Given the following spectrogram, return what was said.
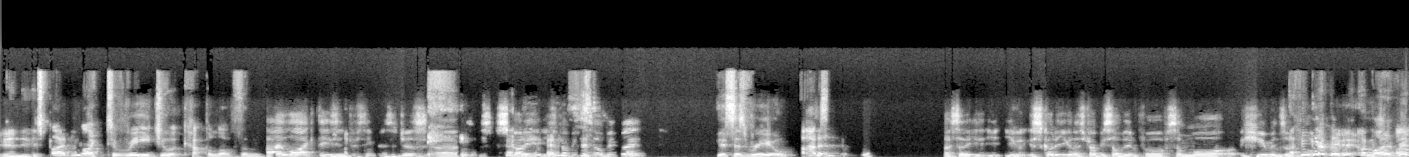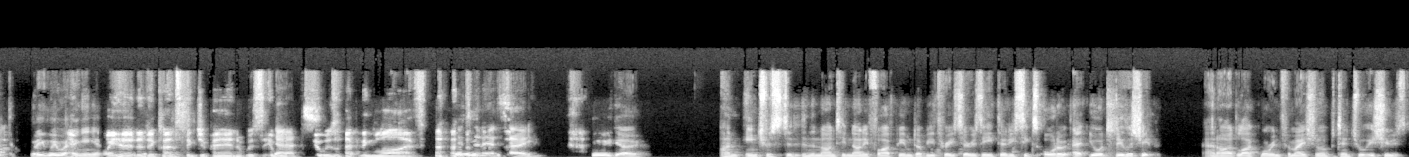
go down this. I'd like to read you a couple of them. I like these interesting messages. Uh, Scotty, are you And strapping is- yourself in, mate? This is real. Pardon? I said, you, you, Scotty, you're going to strap yourself in for some more humans I of think I read it. I might have read it. We were hanging out. We heard it at Classic Japan. It was it, Yeah, was, it was happening live. It's an essay. Here we go. I'm interested in the 1995 BMW 3 Series E36 auto at your dealership, and I'd like more information on potential issues.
